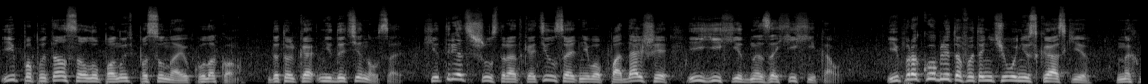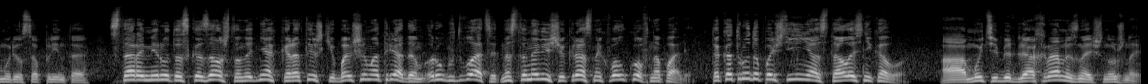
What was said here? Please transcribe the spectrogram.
и попытался лупануть по Сунаю кулаком. Да только не дотянулся. Хитрец шустро откатился от него подальше и ехидно захихикал. «И про коблетов это ничего не сказки», — нахмурился Плинта. «Старый Мирута сказал, что на днях коротышки большим отрядом, рук в двадцать, на становище красных волков напали. Так от рода почти не осталось никого». «А мы тебе для охраны, значит, нужны?»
